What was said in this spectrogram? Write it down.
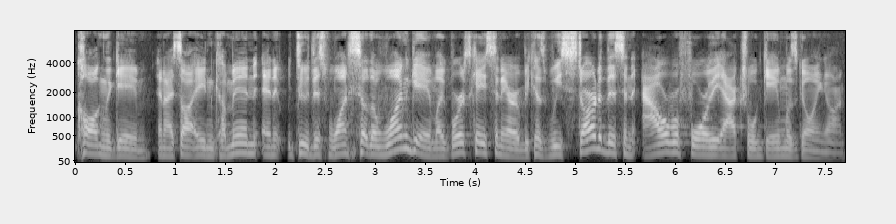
calling the game, and I saw Adin come in, and it, dude, this one. So the one game, like worst case scenario, because we started this an hour before the actual game was going on,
